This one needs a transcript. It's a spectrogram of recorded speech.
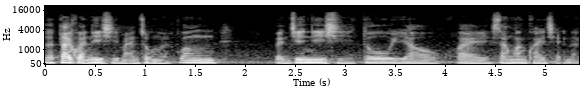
的贷款利息蛮重的，光本金利息都要快三万块钱了。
